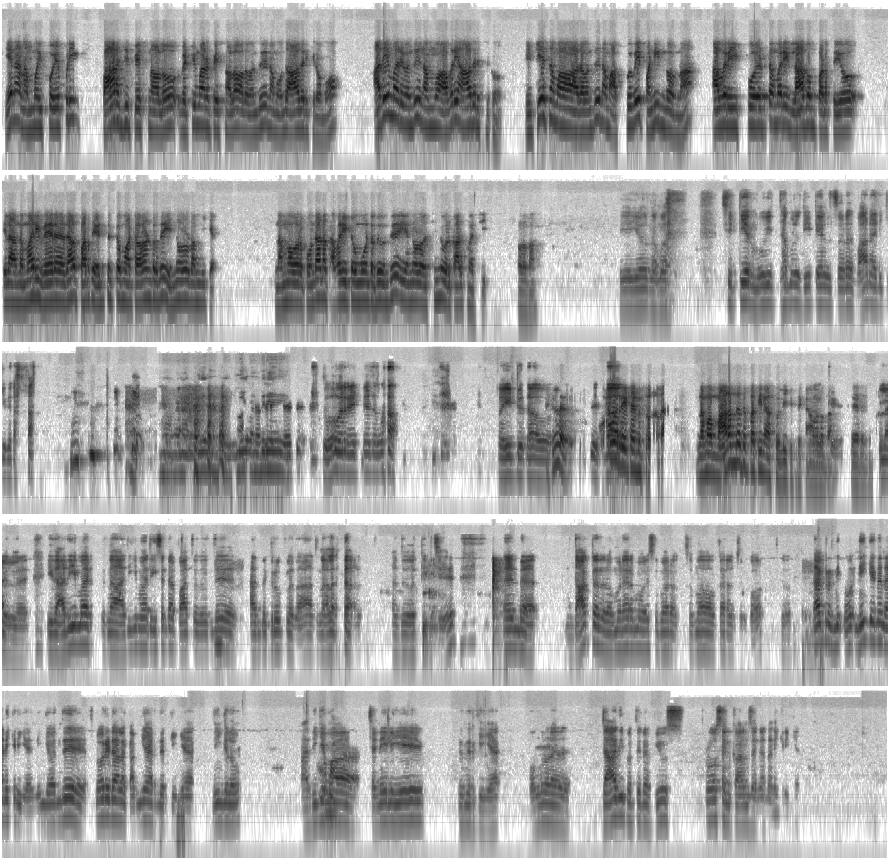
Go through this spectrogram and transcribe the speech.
ஏன்னா நம்ம இப்போ எப்படி பாரஜித் பேசினாலோ வெற்றிமாறன் பேசினாலோ அதை வந்து நம்ம வந்து ஆதரிக்கிறோமோ அதே மாதிரி வந்து நம்ம அவரையும் ஆதரிச்சிருக்கணும். இன்கேஸ் நம்ம அதை வந்து நம்ம அப்பவே பண்ணியிருந்தோம்னா அவர் இப்போ எடுத்த மாதிரி லாபம் படத்தையோ இல்ல அந்த மாதிரி வேற ஏதாவது படத்தை எடுத்திருக்க மாட்டாரோன்றது என்னோட நம்பிக்கை. நம்ம அவரை கொண்டாட தவறிட்டோமோன்றது வந்து என்னோட சின்ன ஒரு காழ்ப்புணர்ச்சி அவ்வளவுதான். ஐயோ நம்ம சிட்டியர் மூவி தமிழ் டீடைல்ஸோட வாட அடிக்குதுடா. ஓவர் ரேட்டட் எல்லாம் ரைட்டு நான் இல்ல ஓவர் ரேட்டட்னு சொல்லல. நம்ம மறந்ததை பத்தி நான் சொல்லிக்கிட்டு இருக்கேன் அவ்வளவுதான். இல்ல. இல்ல. இது அதிகமா நான் அதிகமா ரீசெண்டா பார்த்தது வந்து அந்த குரூப்ல தான். அதனால அது ஒத்திடுச்சு. அண்ட் டாக்டர் ரொம்ப நேரமா சும்மா உட்கார வச்சிருக்கோம். டாக்டர் நீங்க என்ன நினைக்கிறீங்க? நீங்க வந்து புளோரிடால கம்மியா இருந்திருக்கீங்க. நீங்களும் அதிகமா சென்னையிலேயே இருந்திருக்கீங்க. உங்களோட ஜாதி பத்தின வியூஸ் ப்ரோஸ் அண்ட் கான்ஸ் என்ன நினைக்கிறீங்க?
